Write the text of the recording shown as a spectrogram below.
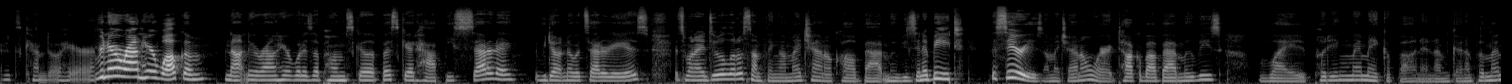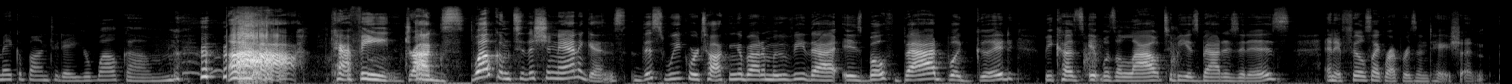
It's Kendall here. If you're new around here, welcome. Not new around here, what is up, home skillet biscuit? Happy Saturday. If you don't know what Saturday is, it's when I do a little something on my channel called Bad Movies and a Beat, the series on my channel where I talk about bad movies while putting my makeup on. And I'm gonna put my makeup on today. You're welcome. ah! Caffeine, drugs. Welcome to the shenanigans. This week we're talking about a movie that is both bad but good because it was allowed to be as bad as it is and it feels like representation.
